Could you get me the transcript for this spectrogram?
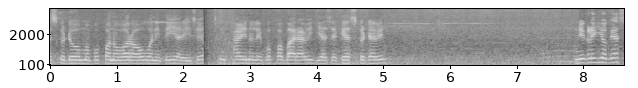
કેસ કઢાવવામાં પપ્પાનો વારો આવવાની તૈયારી છે. ફાઇનલી પપ્પા બહાર આવી ગયા છે કેસ કઢાવીને. નીકળી ગયો કેસ.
